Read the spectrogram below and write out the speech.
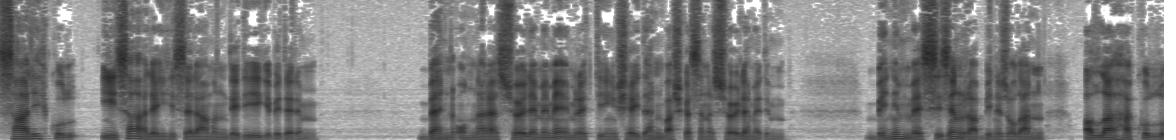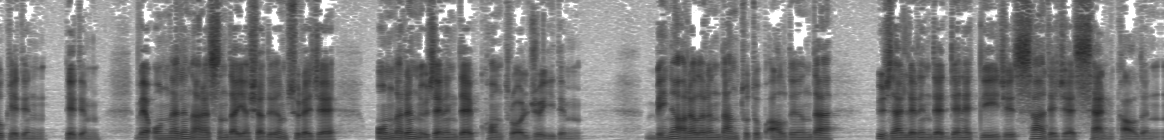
salih kul İsa aleyhisselam'ın dediği gibi derim. Ben onlara söylememi emrettiğin şeyden başkasını söylemedim. Benim ve sizin Rabbiniz olan Allah'a kulluk edin dedim ve onların arasında yaşadığım sürece onların üzerinde kontrolcü idim. Beni aralarından tutup aldığında üzerlerinde denetleyici sadece sen kaldın.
